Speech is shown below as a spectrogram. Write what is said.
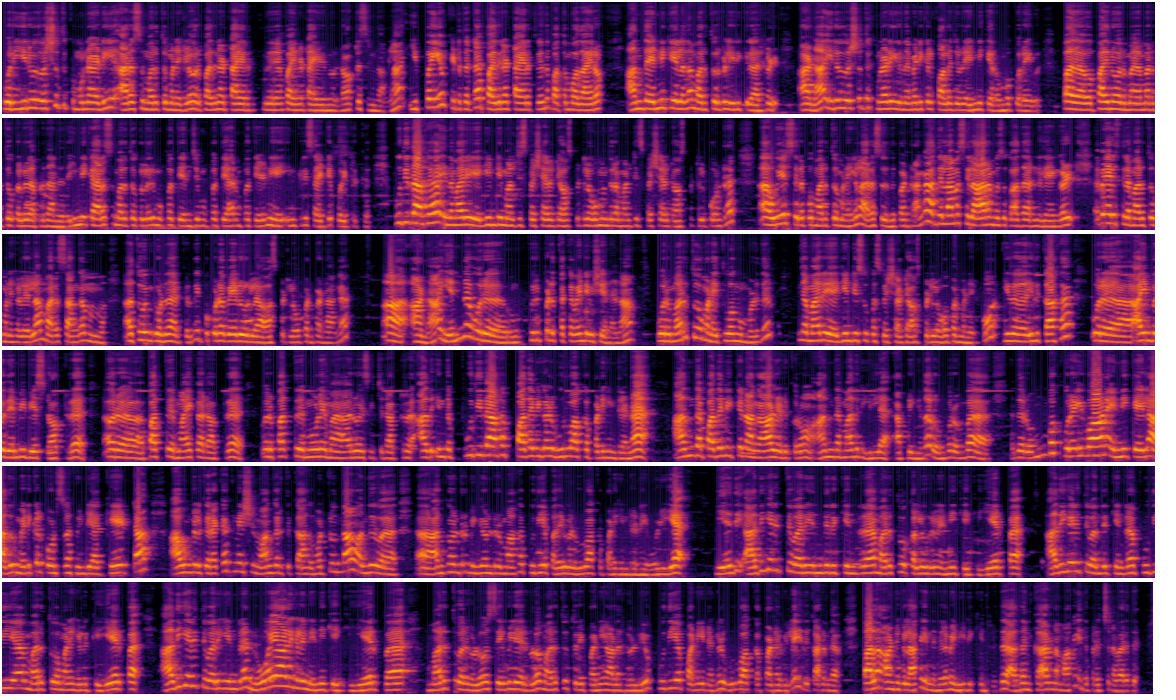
ஒரு இருபது வருஷத்துக்கு முன்னாடி அரசு மருத்துவமனைகளில் ஒரு பதினெட்டாயிரத்து பதினெட்டாயிரம் டாக்டர்ஸ் இருந்தாங்களாம். இப்பயும் கிட்டத்தட்ட பதினெட்டாயிரத்துல இருந்து பத்தொன்பதாயிரம் அந்த எண்ணிக்கையில தான் மருத்துவர்கள் இருக்கிறார்கள். ஆனா இருபது வருஷத்துக்கு முன்னாடி இருந்த மெடிக்கல் காலேஜோட எண்ணிக்கை ரொம்ப குறைவு. ப- பதினோரு ம- மருத்துவக் கல்லூரி அப்படிதான் இருந்தது. இன்னைக்கு அரசு மருத்துவக் கல்லூரி முப்பத்தி அஞ்சு முப்பத்தி ஆறு முப்பத்தி ஏழு இன்க்ரீஸ் ஆகிட்டே போயிட்டு இருக்கு. புதிதாக இந்த மாதிரி Guindy multi speciality hospital Omandurar multi speciality hospital போன்ற உயர் சிறப்பு மருத்துவமனைகள் அரசு இது பண்றாங்க. அது இல்லாம சில ஆரம்ப சுகாதார நிலையங்கள் வேறு சில மருத்துவமனைகள் எல்லாம் அரசாங்கம் தூங்கி துவங்கி கொண்டுதான் இருக்கிறது. இப்ப கூட வேலூர்ல ஹாஸ்பிட்டல் ஓபன் பண்ணாங்க. ஆஹ், ஆனா என்ன ஒரு குறிப்பிடத்தக்க வேண்டிய விஷயம் என்னன்னா ஒரு மருத்துவமனை துவங்கும் பொழுது இந்த மாதிரி Guindy super speciality hospital open பண்ணியிருக்கோம். இது இதுக்காக ஒரு ஐம்பது எம்பிபிஎஸ் டாக்டர் ஒரு பத்து மயக்கா டாக்டர் ஒரு பத்து மூளை அறுவை சிகிச்சை டாக்டர் அது இந்த புதிதாக பதவிகள் உருவாக்கப்படுகின்றன. அந்த பதவிக்கு நாங்க ஆள் எடுக்கிறோம். அந்த மாதிரி இல்ல அப்படிங்கிறத ரொம்ப ரொம்ப இது ரொம்ப குறைவான எண்ணிக்கையில அதுவும் மெடிக்கல் கவுன்சில் ஆஃப் இந்தியா கேட்டா அவங்களுக்கு ரெக்கக்னேஷன் வாங்குறதுக்காக மட்டும்தான் வந்து அங்கொன்றும் இங்கொன்றுமாக புதிய பதவிகள் உருவாக்கப்படுகின்றன ஒழிய எதி அதிகரித்து வருகின்ற மருத்துவ கல்லூரிகளின் எண்ணிக்கைக்கு ஏற்ப அதிகரித்து வந்திருக்கின்ற புதிய மருத்துவமனைகளுக்கு ஏற்ப அதிகரித்து வருகின்ற நோயாளிகளின் எண்ணிக்கைக்கு ஏற்ப மருத்துவர்களோ செவிலியர்களோ மருத்துவத்துறை பணியாளர்களையோ புதிய பணியிடங்கள் உருவாக்கப்படவில்லை. இது கடந்த பல ஆண்டுகளாக இந்த நிலைமை நீடிக்கின்றது. அதன் காரணமாக இந்த பிரச்சனை வருது.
